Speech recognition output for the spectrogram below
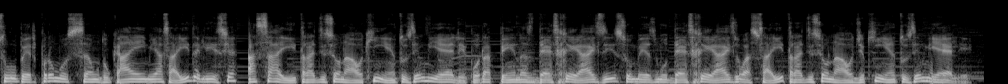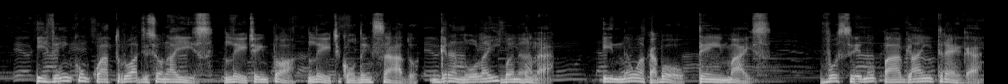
Super promoção do KM Açaí Delícia, açaí tradicional 500ml por apenas 10 reais isso mesmo 10 reais o açaí tradicional de 500ml. E vem com quatro adicionais, leite em pó, leite condensado, granola e banana. E não acabou, tem mais. Você não paga a entrega.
